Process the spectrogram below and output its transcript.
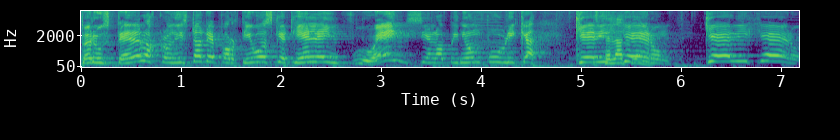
Pero ustedes, los cronistas deportivos que tienen la influencia en la opinión pública, ¿qué dijeron? ¿Qué dijeron?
